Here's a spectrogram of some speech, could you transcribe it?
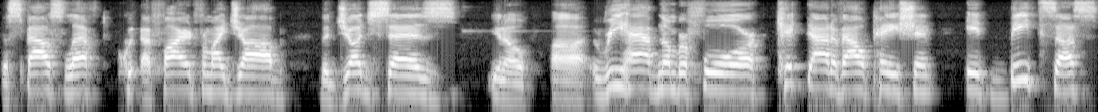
The spouse left, uh, fired from my job. The judge says, you know, uh, rehab number four, kicked out of outpatient. It beats us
